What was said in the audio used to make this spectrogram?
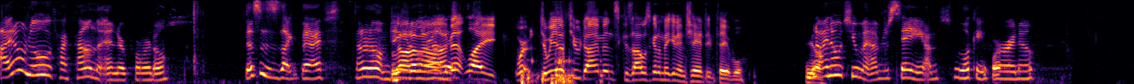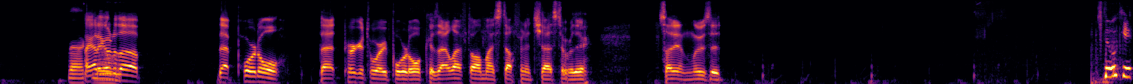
I don't know if I found the ender portal. This is like the I've, I don't know. I'm No, digging no, all no. I it. meant like, where? Do we have two diamonds? Because I was gonna make an enchanting table. No, I know what you meant. I'm just saying. I'm looking for it right now. I gotta go to the that portal, that purgatory portal, because I left all my stuff in a chest over there, so I didn't lose it. Okay.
